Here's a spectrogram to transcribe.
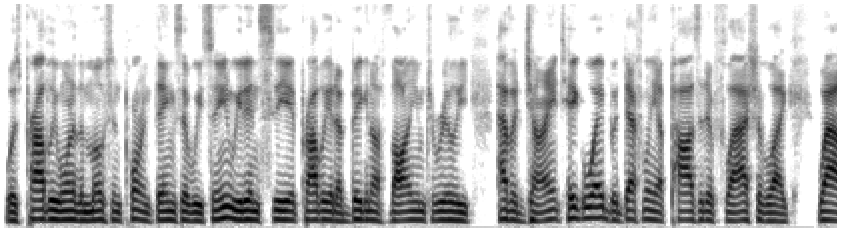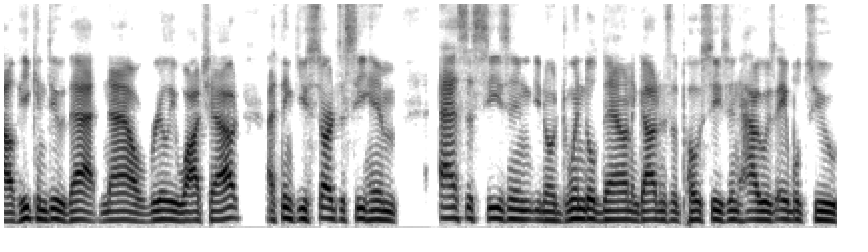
was probably one of the most important things that we've seen. We didn't see it probably at a big enough volume to really have a giant takeaway, but definitely a positive flash of like, wow, he can do that now. Really watch out. I think you start to see him as the season, you know, dwindled down and got into the postseason, how he was able to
